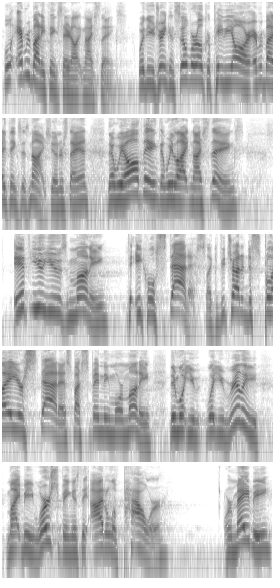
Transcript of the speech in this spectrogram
Well, everybody thinks they like nice things. Whether you're drinking Silver Oak or PBR, everybody thinks it's nice. You understand? That we all think that we like nice things. If you use money to equal status, like if you try to display your status by spending more money, then what you, what you really might be worshiping is the idol of power. Or maybe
